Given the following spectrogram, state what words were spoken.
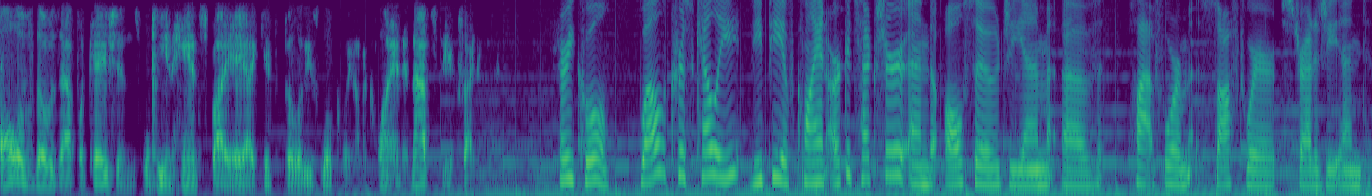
All of those applications will be enhanced by AI capabilities locally on a client, and that's the exciting thing. Very cool. Well, Chris Kelly, VP of Client Architecture and also GM of Platform Software Strategy and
